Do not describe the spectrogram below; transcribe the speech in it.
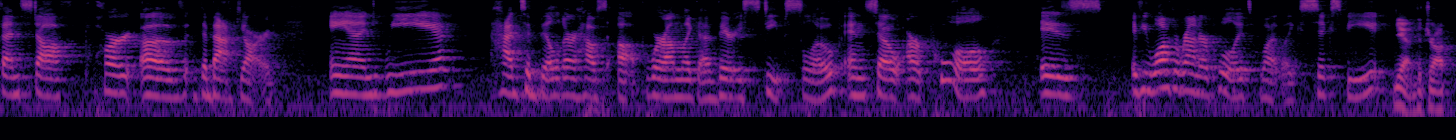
fenced off part of the backyard. And we had to build our house up. We're on like a very steep slope. And so our pool is if you walk around our pool, it's what like six feet. Yeah, the drop.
